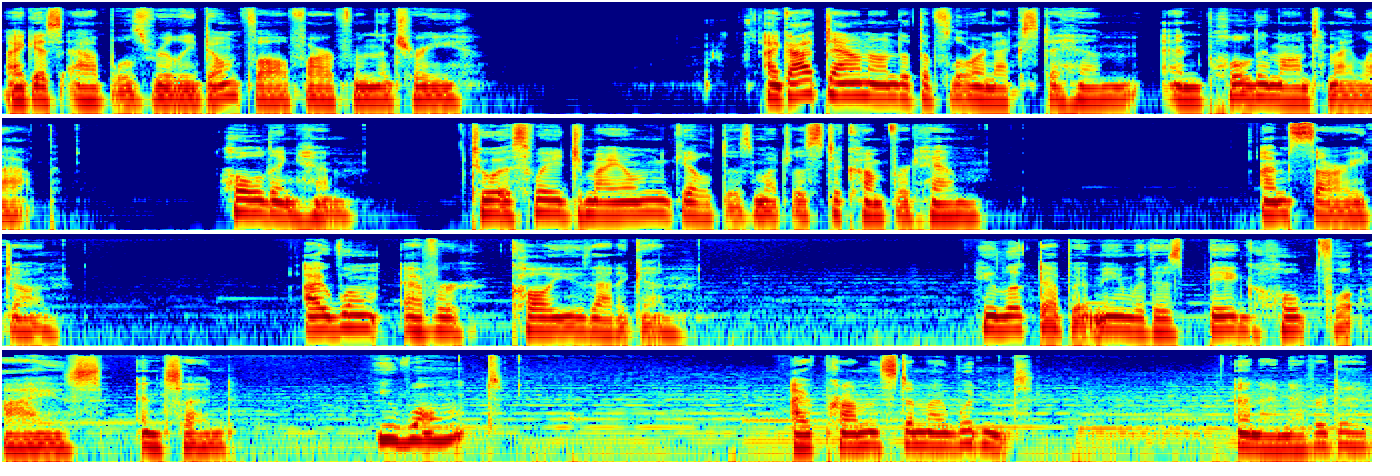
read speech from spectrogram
I guess apples really don't fall far from the tree. I got down onto the floor next to him and pulled him onto my lap, holding him to assuage my own guilt as much as to comfort him. I'm sorry, John. I won't ever call you that again. He looked up at me with his big, hopeful eyes and said, You won't? I promised him I wouldn't, and I never did.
